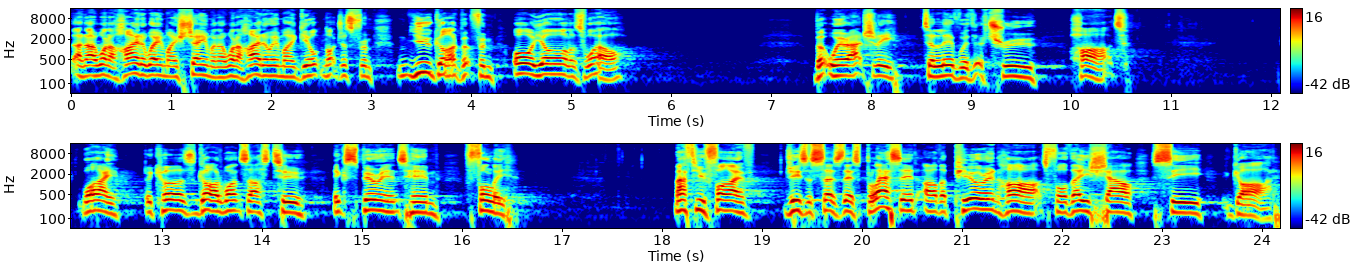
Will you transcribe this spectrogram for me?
and I want to hide away my shame and I want to hide away my guilt, not just from you, God, but from all y'all as well. But we're actually to live with a true heart. Why? Because God wants us to experience Him fully. Matthew 5 Jesus says this Blessed are the pure in heart, for they shall see God.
